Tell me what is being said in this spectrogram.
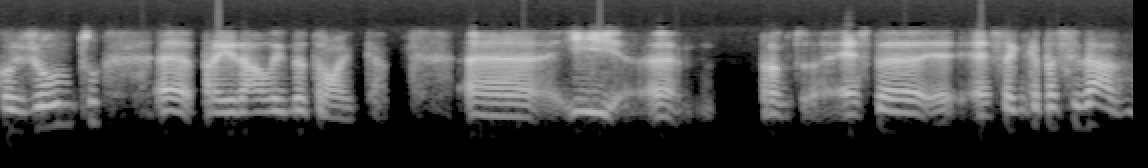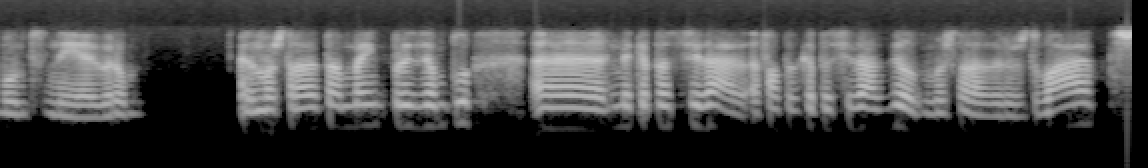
conjunto uh, para ir além da Troika. Uh, e, pronto, esta, esta incapacidade de Montenegro é demonstrada também, por exemplo, uh, na capacidade, a falta de capacidade dele demonstrada nos debates,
